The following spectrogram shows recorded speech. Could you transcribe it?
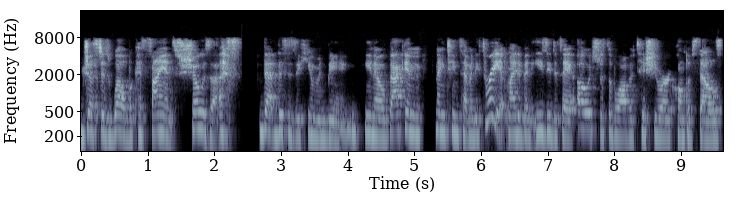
just as well because science shows us that this is a human being. You know, back in 1973, it might have been easy to say, oh, it's just a blob of tissue or a clump of cells,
